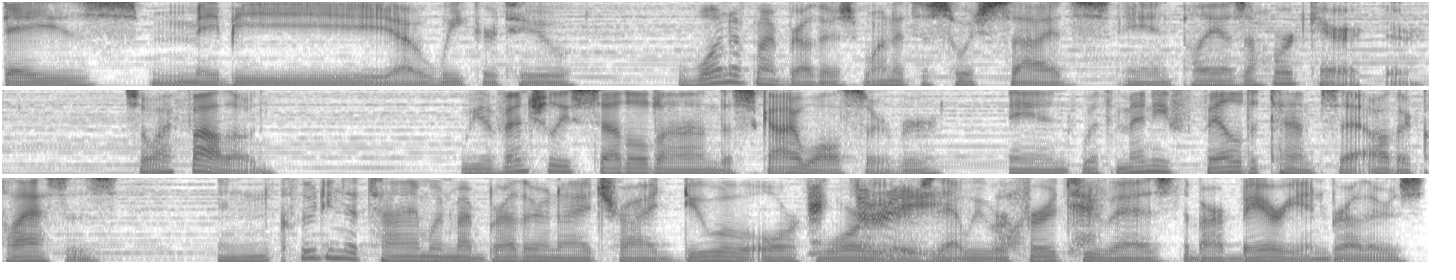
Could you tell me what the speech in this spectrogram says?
days, maybe a week or two one of my brothers wanted to switch sides and play as a Horde character. So I followed, we eventually settled on the Skywall server, and with many failed attempts at other classes, including the time when my brother and I tried duo orc Victory warriors that we referred to as the Barbarian Brothers,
